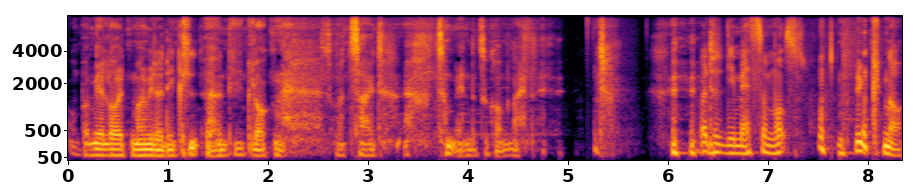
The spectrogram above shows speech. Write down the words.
Und bei mir läuten mal wieder die, äh, die Glocken. Es wird Zeit, zum Ende zu kommen. Nein. Weil du die Messe musst. genau.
